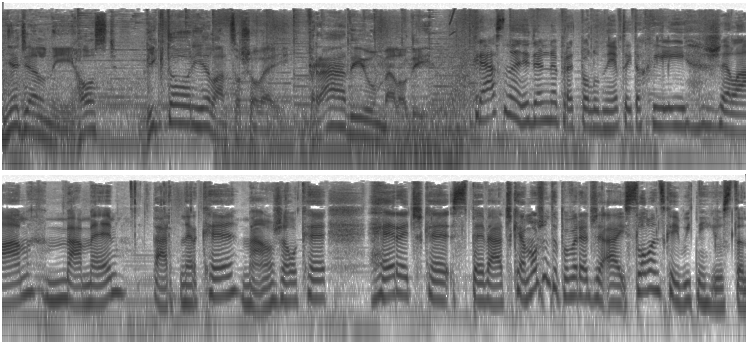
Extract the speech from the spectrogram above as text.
Nedelný host Viktórie Lancošovej v Rádiu Melody. Krásne nedelné predpoludnie v tejto chvíli želám mame, partnerke, manželke, herečke, speváčke a môžem to povedať, že aj slovenskej Whitney Houston.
